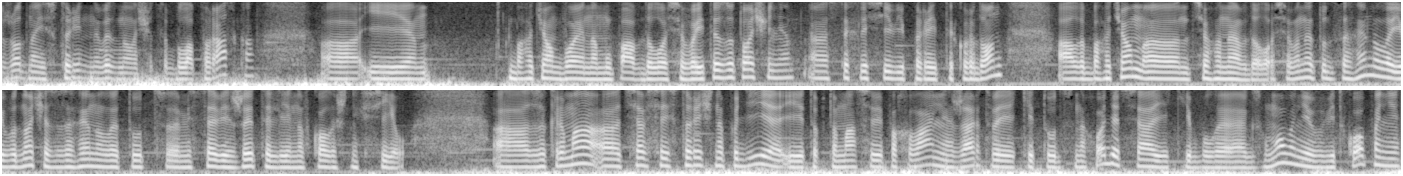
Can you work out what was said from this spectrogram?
жодна із сторін не визнала, що це була поразка. Е, І багатьом воїнам УПА вдалося вийти з оточення е, з цих лісів і перейти кордон, але багатьом е, цього не вдалося. Вони тут загинули і водночас загинули тут е, місцеві жителі навколишніх сіл. Зокрема, е, ця вся історична подія, і тобто масові поховання, жертви, які тут знаходяться, які були ексгумовані, відкопані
